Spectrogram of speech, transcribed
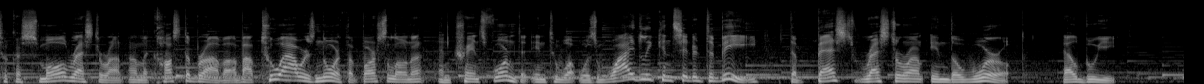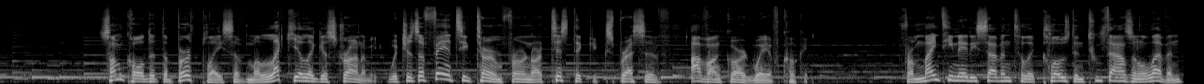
took a small restaurant on the Costa Brava about two hours north of Barcelona and transformed it into what was widely considered to be the best restaurant in the world, El Bulli. Some called it the birthplace of molecular gastronomy, which is a fancy term for an artistic, expressive, avant garde way of cooking. From 1987 till it closed in 2011,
